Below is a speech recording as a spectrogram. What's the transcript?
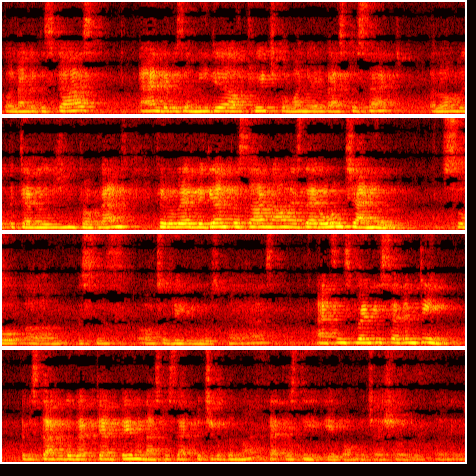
called Under the Stars, and there was a media outreach for one year of AstroSat along with the television programs. If you're aware, Vigyan Prasar now has their own channel, so um, this is also being used by us. And since 2017, we started a web campaign on AstroSat Picture of the Month. That was the APOM which I showed you earlier.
